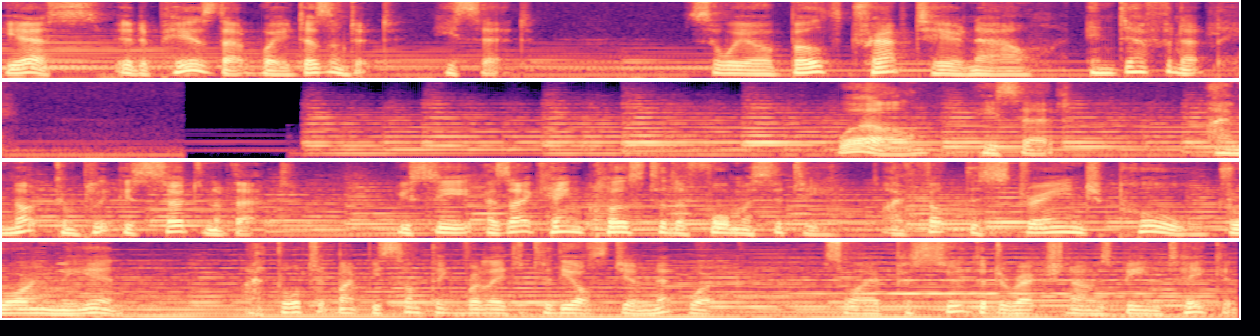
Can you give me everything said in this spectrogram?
Yes, it appears that way, doesn't it? He said. So we are both trapped here now, indefinitely. Well, he said, I am not completely certain of that. You see, as I came close to the former city, I felt this strange pull drawing me in. I thought it might be something related to the Ostium network, so I pursued the direction I was being taken,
